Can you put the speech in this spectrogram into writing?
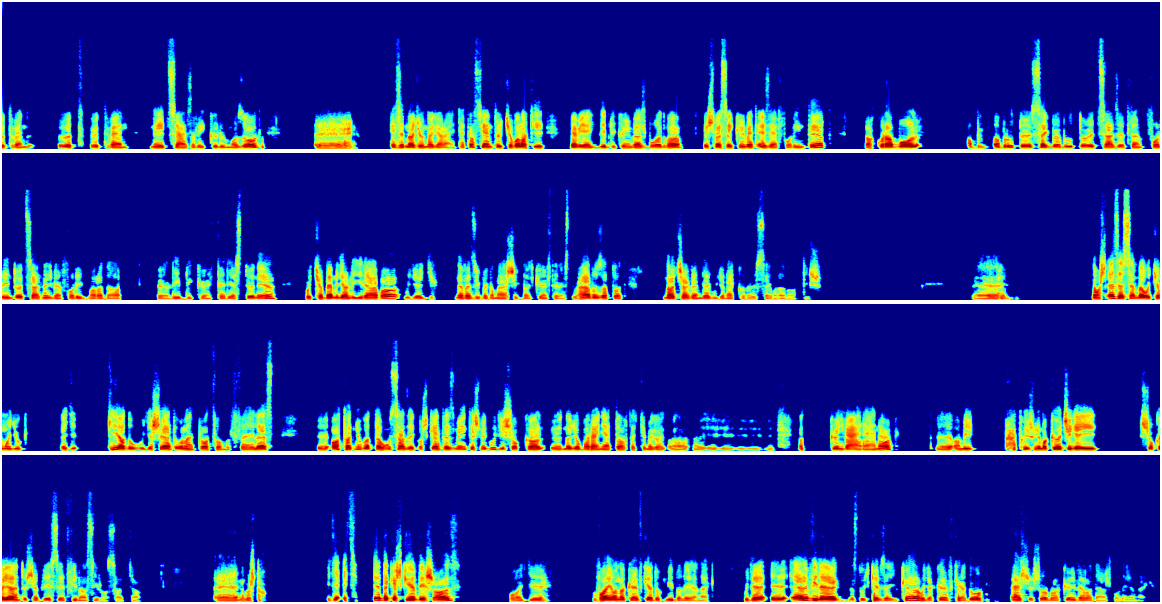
55-54 százalék körül mozog. Ez egy nagyon nagy arány. Tehát azt jelenti, hogy ha valaki bemegy egy Libri könyvesboltba, és vesz egy könyvet 1000 forintért, akkor abból a bruttó összegből bruttó 550 forint, 540 forint marad a Libri könyvterjesztőnél. Hogyha bemegy a lírába, úgyhogy nevezzük meg a másik nagy könyvterjesztő hálózatot, nagyságrendileg ugyanekkora összeg maradott is. Na most ezzel szemben, hogyha mondjuk egy kiadó ugye saját online platformot fejleszt, adhat nyugodtan 20%-os kedvezményt, és még úgyis sokkal nagyobb arányát tartatja meg a, a, a könyv árának, ami, hát hogy is mondjam, a költségei sokkal jelentősebb részét finanszírozhatja. Na most ugye egy érdekes kérdés az, hogy vajon a könyvkiadók miből élnek. Ugye elvileg ezt úgy képzeljük el, hogy a könyvkiadók elsősorban a könyveladásból élnek.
